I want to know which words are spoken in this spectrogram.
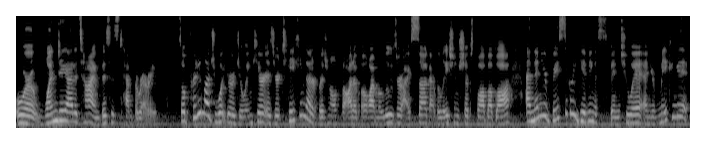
Or one day at a time, this is temporary. So, pretty much what you're doing here is you're taking that original thought of, oh, I'm a loser, I suck at relationships, blah, blah, blah. And then you're basically giving a spin to it and you're making it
